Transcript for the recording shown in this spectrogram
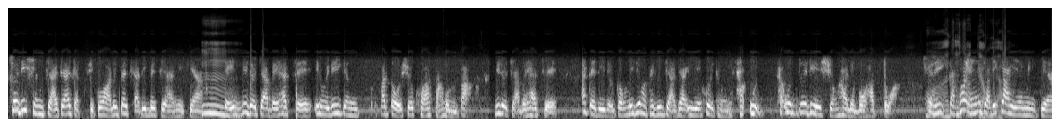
所以你先食再食一寡，你再食你要食的物件。嗯，第你就食袂遐济，因为你已经腹肚小可三分饱，你就食袂遐济。啊，第二就讲，你就要开始食食，伊的血糖较稳，较稳对你的伤害就无遐大。所以你赶快用去食你介意的物件。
